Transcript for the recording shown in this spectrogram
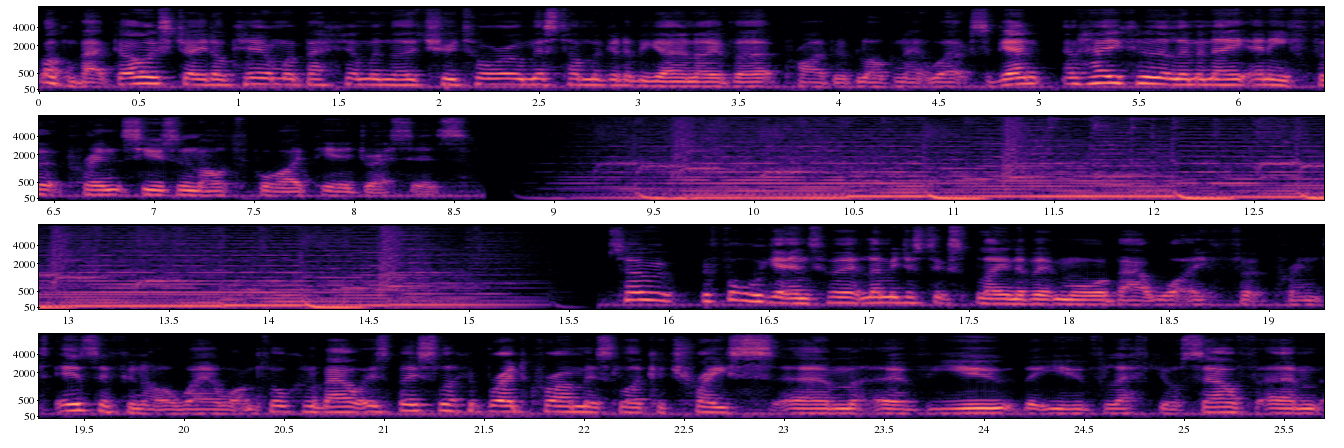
Welcome back guys, JDog here and we're back in with another tutorial this time we're going to be going over private blog networks again and how you can eliminate any footprints using multiple IP addresses. So before we get into it, let me just explain a bit more about what a footprint is. If you're not aware what I'm talking about, it's basically like a breadcrumb. It's like a trace um, of you that you've left yourself, um,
